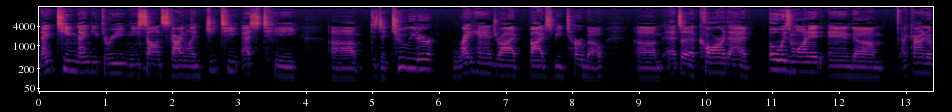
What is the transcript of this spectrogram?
1993 Nissan Skyline GTST. Just a two-liter right-hand drive, five-speed turbo. Um, that's a car that I've always wanted, and um, I kind of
